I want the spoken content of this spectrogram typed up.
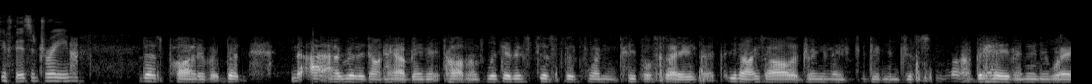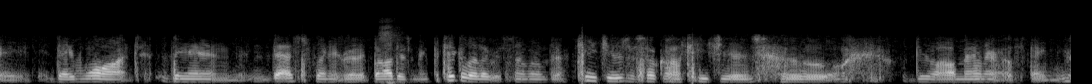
if there's a dream? That's part of it, but I really don't have any problems with it. It's just that when people say that, you know, it's all a dream, they didn't just uh, behave in any way they want, then that's when it really bothers me, particularly with some of the teachers, the so-called teachers who do all manner of things.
